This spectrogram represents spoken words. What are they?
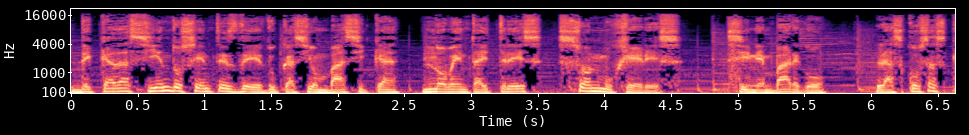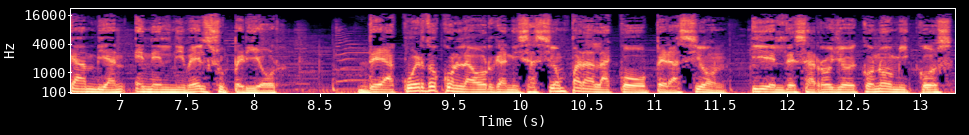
de cada 100 docentes de educación básica, 93 son mujeres. Sin embargo, las cosas cambian en el nivel superior. De acuerdo con la Organización para la Cooperación y el Desarrollo Económicos,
